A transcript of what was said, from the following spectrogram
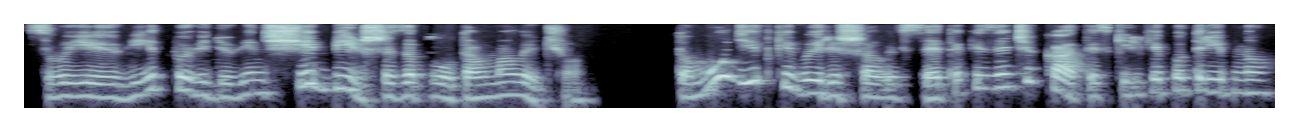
Своєю відповіддю він ще більше заплутав маличу. Тому дітки вирішили все-таки зачекати, скільки потрібно,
